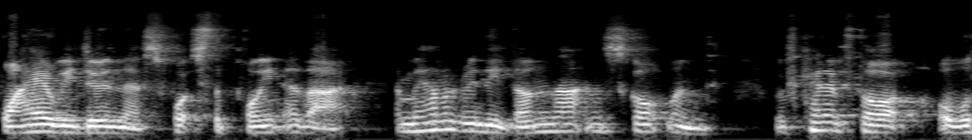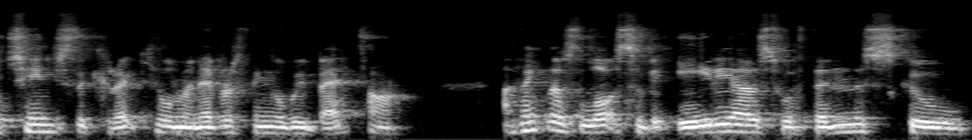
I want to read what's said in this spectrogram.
why are we doing this? What's the point of that? And we haven't really done that in Scotland. We've kind of thought, oh, we'll change the curriculum and everything will be better. I think there's lots of areas within the school,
